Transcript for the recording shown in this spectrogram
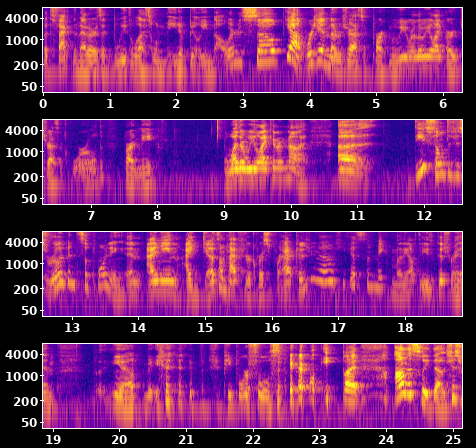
but the fact of the matter is, I believe the last one made a billion dollars. So yeah, we're getting another Jurassic Park movie, whether we like or Jurassic World, pardon me whether we like it or not. Uh, these films have just really been disappointing. And I mean, I guess I'm happy for Chris Pratt because you know he gets to make money off these. Good for him. But, you know, people were fools apparently. But honestly, though, just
